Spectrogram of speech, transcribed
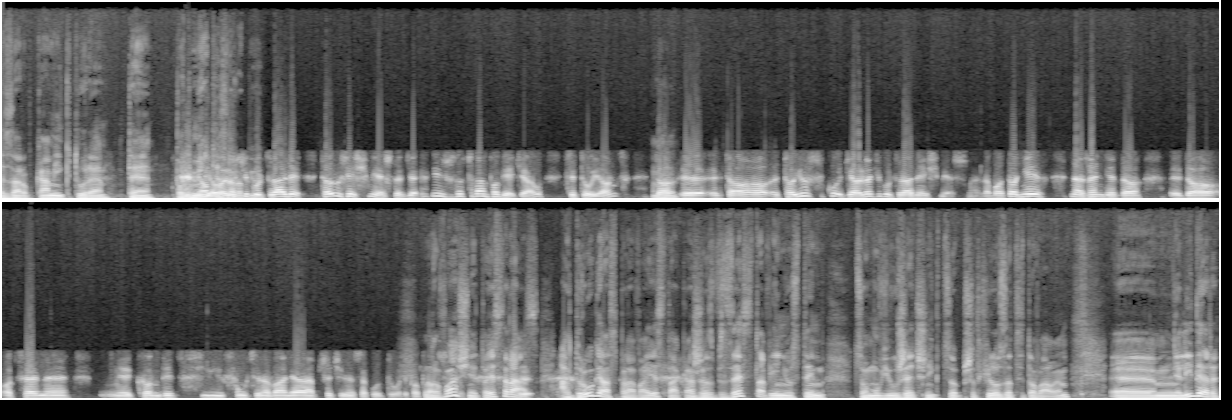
zarobkami, które te podmioty zarobiły... kulturalne, to już jest śmieszne. Już to, co pan powiedział, cytując, to, mhm. Y, to, to już działalności kulturalnej jest śmieszne, no bo to nie jest narzędzie do, do oceny y, kondycji funkcjonowania przedsiębiorstwa kultury. No właśnie, to jest raz. A druga sprawa jest taka, że w zestawieniu z tym, co mówił rzecznik, co przed chwilą zacytowałem, lider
